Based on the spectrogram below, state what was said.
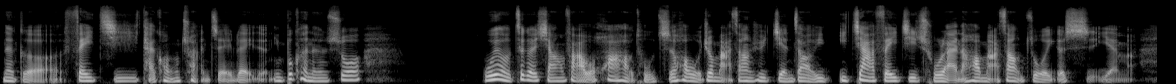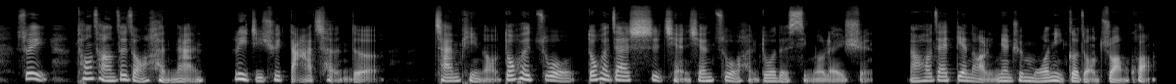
那个飞机、太空船这一类的，你不可能说。我有这个想法，我画好图之后，我就马上去建造一一架飞机出来，然后马上做一个实验嘛。所以通常这种很难立即去达成的产品哦，都会做，都会在事前先做很多的 simulation，然后在电脑里面去模拟各种状况，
